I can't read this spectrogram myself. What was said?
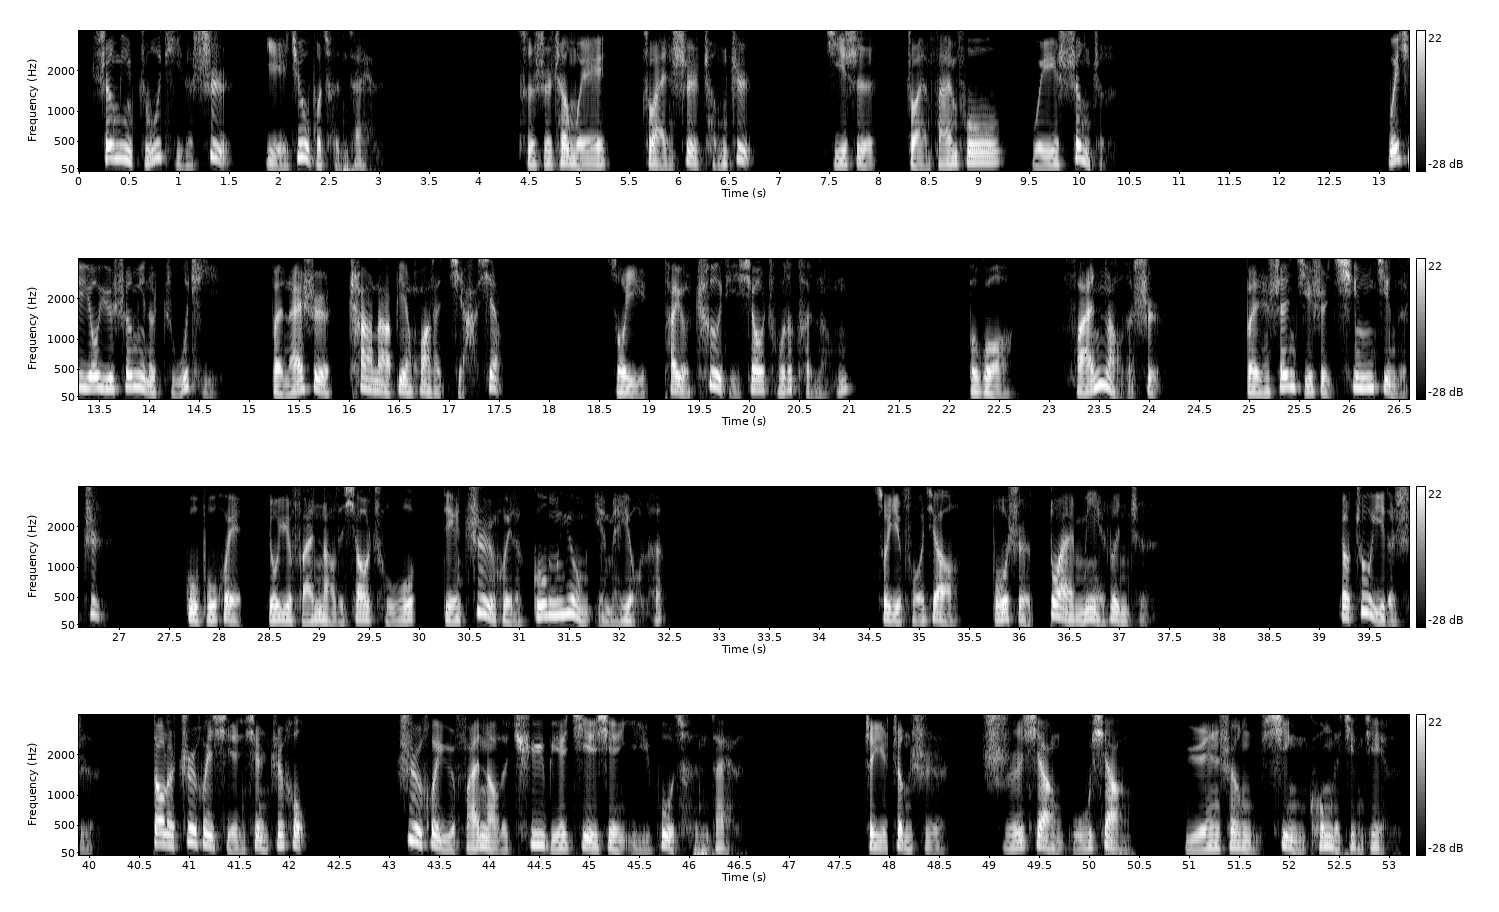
生命主体的事也就不存在了。此时称为。转世成智，即是转凡夫为圣者。唯其由于生命的主体本来是刹那变化的假象，所以它有彻底消除的可能。不过，烦恼的事本身即是清净的智，故不会由于烦恼的消除，连智慧的功用也没有了。所以佛教。不是断灭论者。要注意的是，到了智慧显现之后，智慧与烦恼的区别界限已不存在了。这也正是实相无相、原生性空的境界了。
